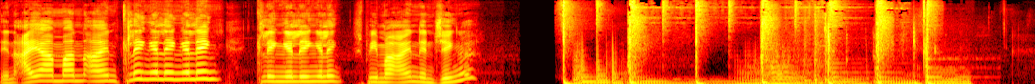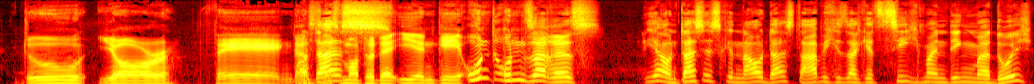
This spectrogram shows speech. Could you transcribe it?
den Eiermann ein. Klingelingeling, klingelingeling. Spiel mal ein, den Jingle. Do your thing. Das Und ist das das- Motto der ING und unseres. Ja, und das ist genau das. Da habe ich gesagt, jetzt ziehe ich mein Ding mal durch.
